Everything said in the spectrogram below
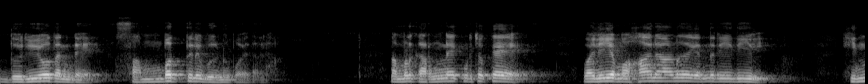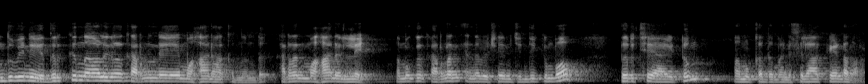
ദുര്യോധന്റെ സമ്പത്തിൽ വീണുപോയതാണ് നമ്മൾ കർണനെ കുറിച്ചൊക്കെ വലിയ മഹാനാണ് എന്ന രീതിയിൽ ഹിന്ദുവിനെ എതിർക്കുന്ന ആളുകൾ കർണനെ മഹാനാക്കുന്നുണ്ട്. കർണൻ മഹാനല്ലേ? നമുക്ക് കർണൻ എന്ന വിഷയം ചിന്തിക്കുമ്പോൾ തീർച്ചയായിട്ടും നമുക്കത് മനസ്സിലാക്കേണ്ടതാണ്.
